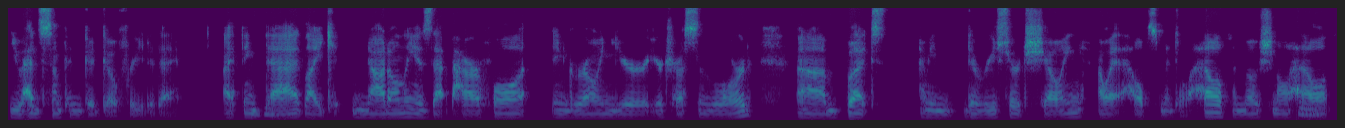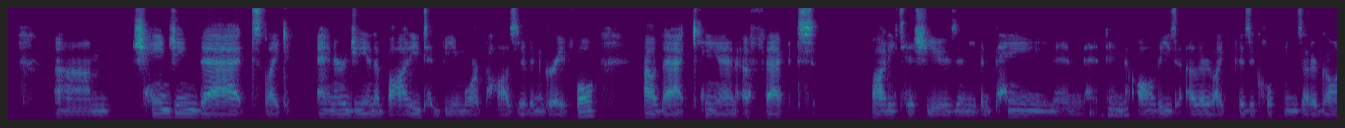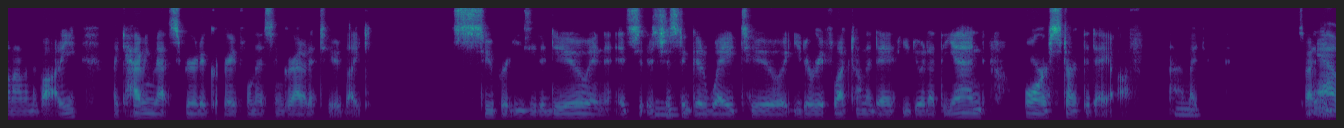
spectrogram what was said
you had something good go for you today. I think Mhm. that like not only is that powerful in growing your your trust in the Lord, um, but I mean the research showing how it helps mental health, emotional health, um, changing that like energy in the body to be more positive and grateful, how that can affect body tissues and even pain and and all these other like physical things that are going on in the body like having that spirit of gratefulness and gratitude like super easy to do and it's it's Mhm. just a good way to either reflect on the day if you do it at the end or start the day off um, Mm. So i Yeah,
